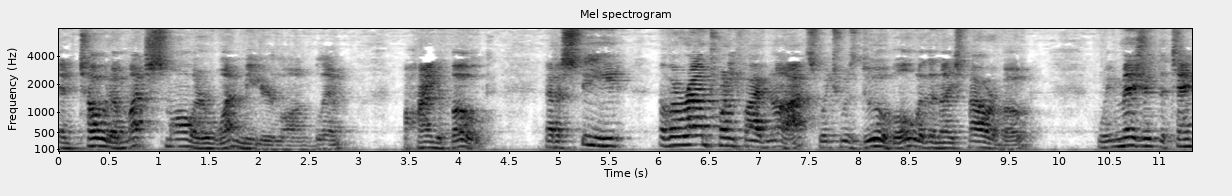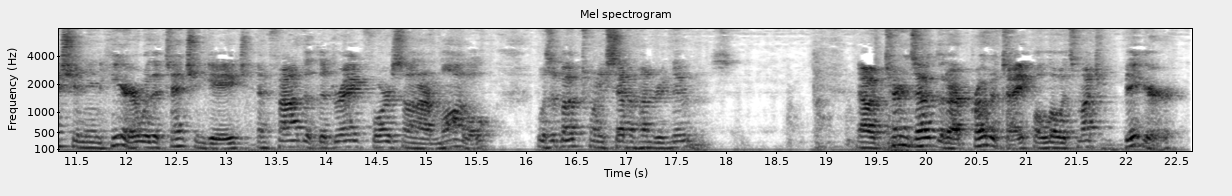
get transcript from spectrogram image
and towed a much smaller 1 meter long blimp behind a boat at a speed of around 25 knots, which was doable with a nice power boat. We measured the tension in here with a tension gauge and found that the drag force on our model was about 2700 newtons. Now it turns out that our prototype, although it's much bigger,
